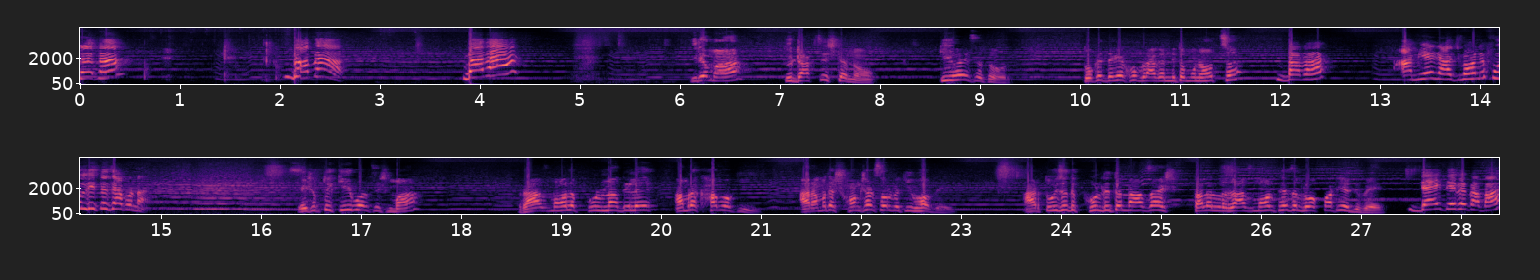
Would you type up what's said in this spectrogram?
বাবা বাবা বাবা। কিরে মা তুই ডাকছিস কেন? কি হয়েছে তোর? তোকে দেখে খুব রাগান্বিত মনে হচ্ছে? বাবা আমি আর রাজমহলে ফুল দিতে যাব না। এইসব তুই কি বলছিস মা? রাজমহলে ফুল না দিলে আমরা খাব কি? আর আমাদের সংসার চলবে কীভাবে? আর তুই যদি ফুল দিতে না যাস তাহলে রাজমহল থেকে লোক পাঠিয়ে দিবে। দেয় দেবে বাবা।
